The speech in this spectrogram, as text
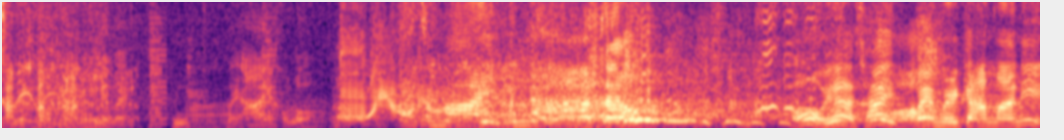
ถามอีกคำถามนึงได้ไหมไม่อายเขาเหรอเอ้ยทำไมมันหนาว โอ้ยใช่ไปอเมริกามานี่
